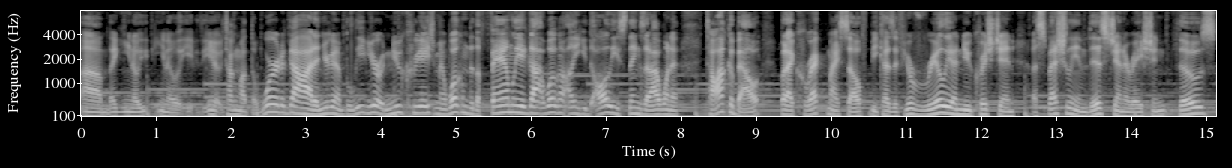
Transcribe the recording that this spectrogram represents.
um, like you know, you know, you know, talking about the Word of God, and you're gonna believe you're a new creation, man. Welcome to the family of God. Welcome, all these things that I want to talk about, but I correct myself because if you're really a new Christian, especially in this generation, those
